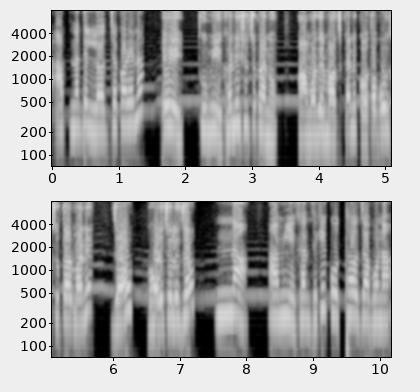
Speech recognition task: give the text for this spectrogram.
আপনাদের লজ্জা করে না? এই তুমি এখানে এসেছ কেন? আমাদের মাঝখানে কথা বলছো তার মানে? যাও ঘরে চলে যাও। না আমি এখান থেকে কোথাও যাব না।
